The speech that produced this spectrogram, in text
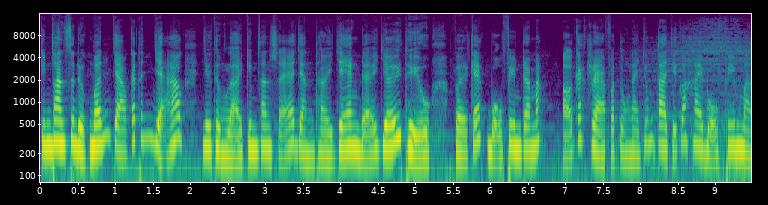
Kim Thanh xin được mến chào các thính giả. Như thường lệ, Kim Thanh sẽ dành thời gian để giới thiệu về các bộ phim ra mắt ở các rạp. Và tuần này chúng ta chỉ có hai bộ phim mà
